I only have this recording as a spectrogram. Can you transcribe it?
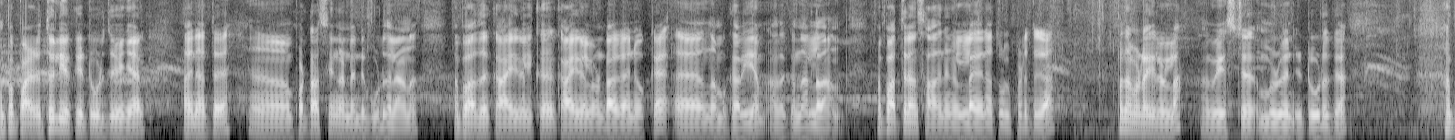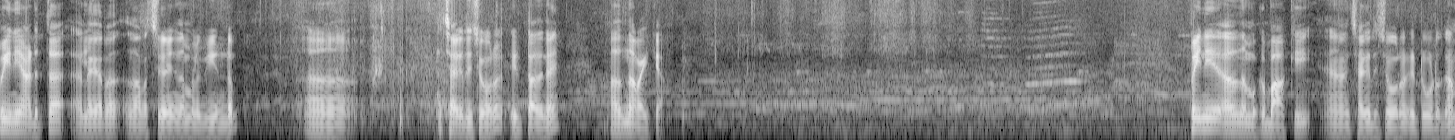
അപ്പോൾ പഴത്തൊലിയൊക്കെ ഇട്ട് കൊടുത്തു കഴിഞ്ഞാൽ അതിനകത്ത് പൊട്ടാസ്യം കണ്ടന്റ് കൂടുതലാണ്. അപ്പോൾ അത് കായകൾക്ക് കായകൾ ഉണ്ടാകാനും ഒക്കെ നമുക്കറിയാം അതൊക്കെ നല്ലതാണ്. അപ്പോൾ അത്തരം സാധനങ്ങളിൽ അതിനകത്ത് ഉൾപ്പെടുത്തുക. അപ്പോൾ നമ്മുടെ കയ്യിലുള്ള വേസ്റ്റ് മുഴുവൻ ഇട്ട് കൊടുക്കുക. അപ്പോൾ ഇനി അടുത്ത ലെയർ നിറച്ച് കഴിഞ്ഞ് നമ്മൾ വീണ്ടും ചകിരിച്ചോറ് ഇട്ടതിനെ അത് നിറയ്ക്കാം. അപ്പോൾ ഇനി അത് നമുക്ക് ബാക്കി ചകിരി ചകിരിച്ചോറ് ഇട്ട് കൊടുക്കാം.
